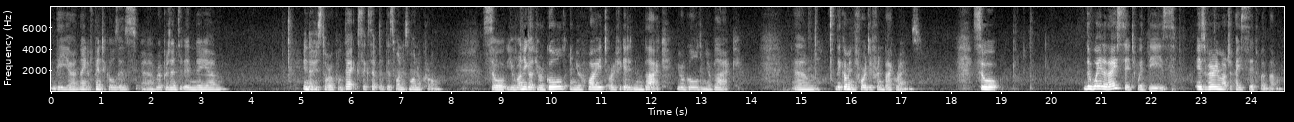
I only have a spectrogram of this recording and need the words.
the uh, Nine of Pentacles is uh, represented in the um, in the historical decks, except that this one is monochrome. So you've only got your gold and your white, or if you get it in black, your gold and your black. Um, they come in four different backgrounds. So the way that I sit with these is very much I sit with them.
